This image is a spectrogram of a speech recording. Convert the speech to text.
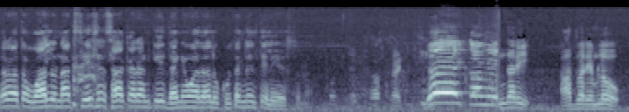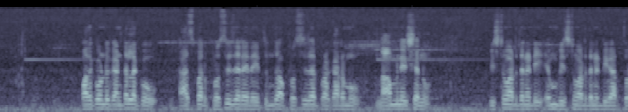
తర్వాత వాళ్ళు నాకు చేసిన సహకారానికి ధన్యవాదాలు కృతజ్ఞతలు తెలియజేస్తున్నా. అందరి ఆధ్వర్యంలో పదకొండు గంటలకు యాజ్ పర్ ప్రొసీజర్ ఏదైతుందో ఆ ప్రొసీజర్ ప్రకారము నామినేషన్ విష్ణువర్ధన్ రెడ్డి ఎం విష్ణువర్ధన్ రెడ్డి గారితో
